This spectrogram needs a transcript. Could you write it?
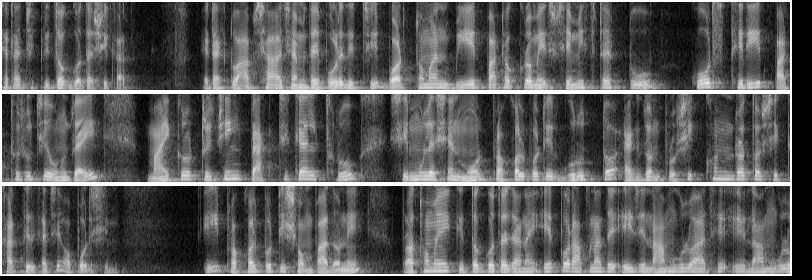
সেটা হচ্ছে কৃতজ্ঞতা স্বীকার এটা একটু আবছা আছে, আমি তাই পড়ে দিচ্ছি। বর্তমান বিএড পাঠ্যক্রমের সেমিস্টার টু কোর্স থ্রির পাঠ্যসূচি অনুযায়ী micro teaching practical through simulation mode প্রকল্পটির গুরুত্ব একজন প্রশিক্ষণরত শিক্ষার্থীর কাছে অপরিসীম। এই প্রকল্পটি সম্পাদনে প্রথমেই কৃতজ্ঞতা জানাই, এরপর আপনাদের এই যে নামগুলো আছে এই নামগুলো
